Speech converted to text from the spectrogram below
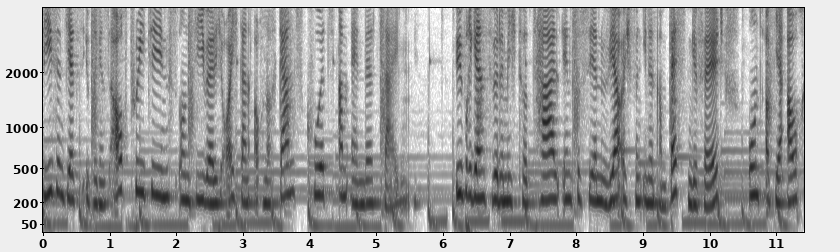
Die sind jetzt übrigens auch Preteens und die werde ich euch dann auch noch ganz kurz am Ende zeigen. Übrigens würde mich total interessieren, wer euch von ihnen am besten gefällt und ob ihr auch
